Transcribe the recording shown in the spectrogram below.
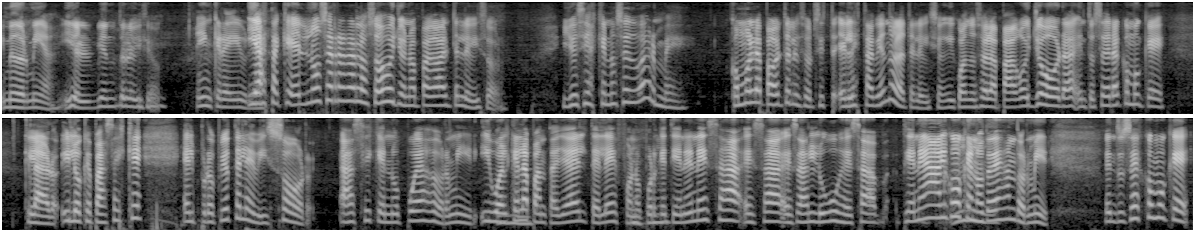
Y me dormía y él viendo televisión. Increíble. Y hasta que él no cerrara los ojos, yo no apagaba el televisor. Y yo decía, es que no se duerme. ¿Cómo le apago el televisor si él está viendo la televisión? Y cuando se la apago llora. Entonces era como que, Claro, y lo que pasa es que el propio televisor hace que no puedas dormir, igual que la pantalla del teléfono, porque tienen esa, esa, esa luz, esa, tiene algo que no te dejan dormir. Entonces como que,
